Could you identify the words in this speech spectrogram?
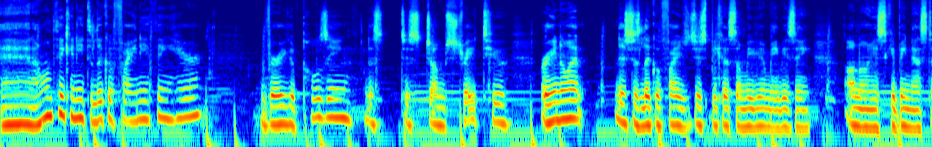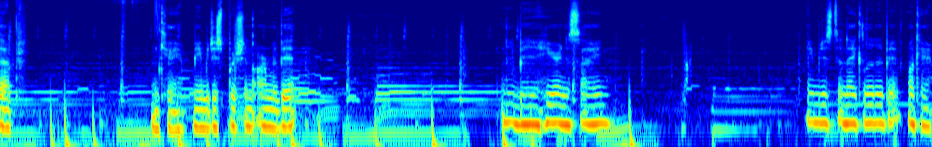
and I don't think I need to liquefy anything here. Very good posing. Let's just jump straight to, or you know what? Let's just liquefy just because some of you may be saying, oh no, he's skipping that step. Okay, maybe just pushing the arm a bit. A little bit here on the side. Maybe just the neck a little bit. Okay.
